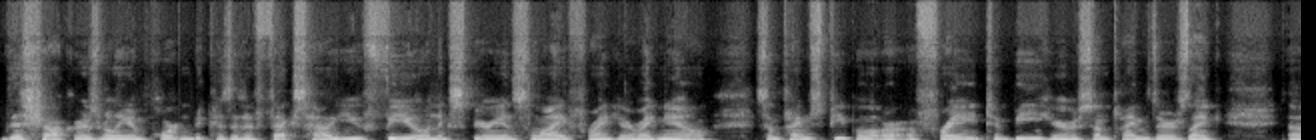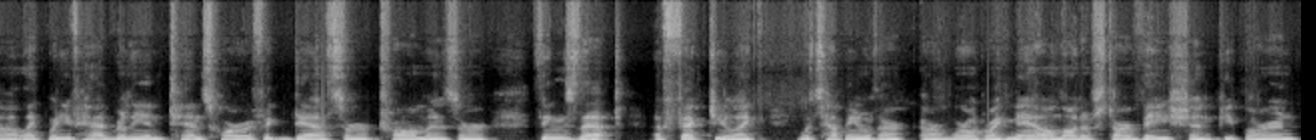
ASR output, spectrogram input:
This chakra is really important because it affects how you feel and experience life right here, right now. Sometimes people are afraid to be here. Sometimes there's like, uh, like when you've had really intense, horrific deaths or traumas or things that affect you, like what's happening with our, our world right now a lot of starvation people are in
